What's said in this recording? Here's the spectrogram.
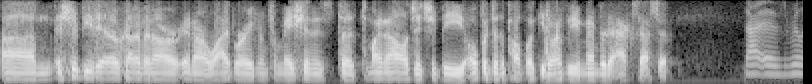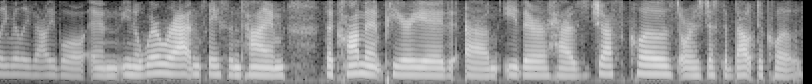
um, it should be there, kind of in our in our library of information. Is to, to my knowledge, it should be open to the public. You don't have to be a member to access it. That is really, really valuable. And, you know, where we're at in space and time, the comment period um, either has just closed or is just about to close.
